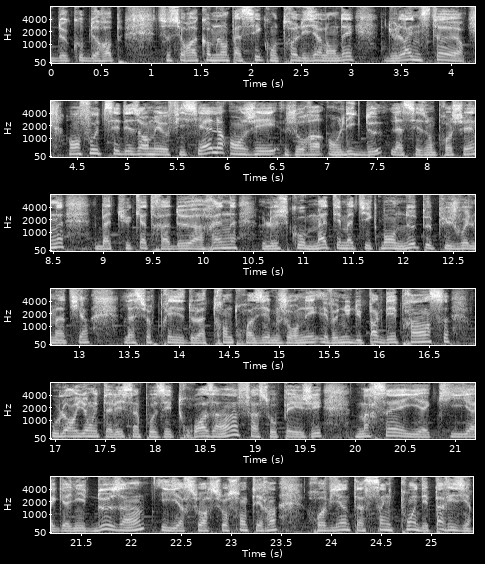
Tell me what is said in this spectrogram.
de Coupe d'Europe. Ce sera comme l'an passé contre les Irlandais du Leinster. En foot, c'est désormais officiel. Angers jouera en Ligue 2 la saison prochaine. Battu 4 à 2 à Rennes, le SCO mathématiquement ne peut plus jouer le maintien. La surprise de la 33e journée est venue du Parc des Princes où Lorient est allé s'imposer 3 à 1 face au PSG. Marseille qui a gagné 2 à 1 hier soir sur son terrain revient à 5 points des Parisiens.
